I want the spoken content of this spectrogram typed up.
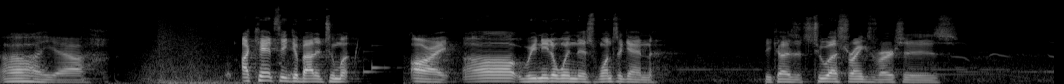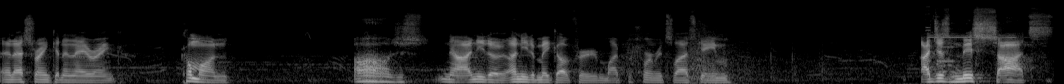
Ah, uh, yeah. I can't think about it too much. All right. Uh, we need to win this once again. Because it's two S ranks versus an S rank and an A rank. Come on. Oh, just no. Nah, I need to. I need to make up for my performance last game. I just missed shots.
